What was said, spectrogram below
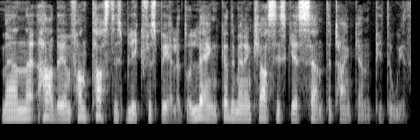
men hade en fantastisk blick för spelet och länkade med den klassiske centertanken Peter With.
